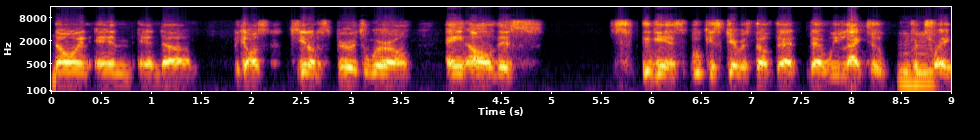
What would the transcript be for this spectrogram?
You know, and and and um, because you know the spiritual world ain't all this again spooky, scary stuff that that we like to Mhm. portray.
